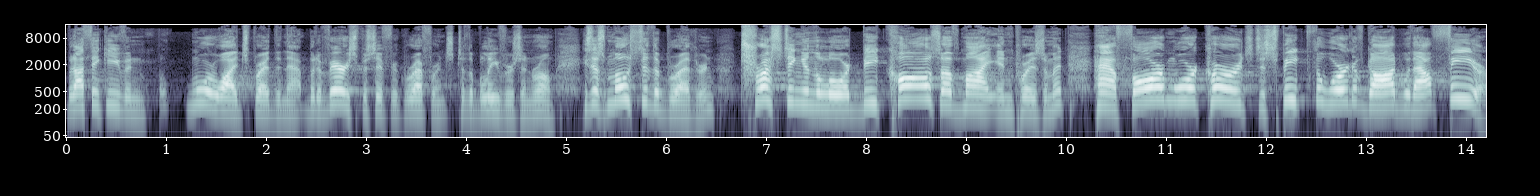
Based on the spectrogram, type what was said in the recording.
But I think even more widespread than that, but a very specific reference to the believers in Rome. He says, Most of the brethren, trusting in the Lord because of my imprisonment, have far more courage to speak the word of God without fear.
